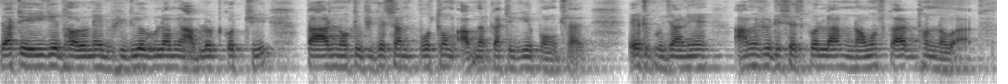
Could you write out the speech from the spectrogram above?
যাতে এই যে ধরনের ভিডিওগুলো আমি আপলোড করছি, তার নোটিফিকেশান প্রথম আপনার কাছে গিয়ে পৌঁছায়। এটুকু জানিয়ে আমি ভিডিও শেষ করলাম। নমস্কার, ধন্যবাদ।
